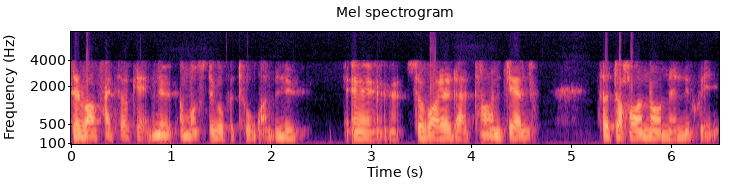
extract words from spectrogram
så det var faktiskt, okej, nu, jag måste gå på toan nu. Eh, så var det där, ta en gel så att du har någon energi.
